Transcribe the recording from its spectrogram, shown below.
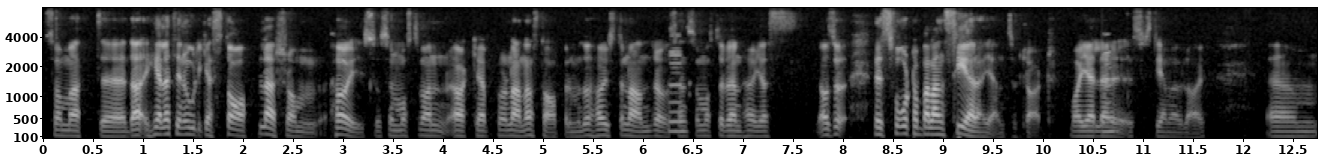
som att eh, det är hela tiden olika staplar som höjs och sen måste man öka på en annan stapel men då höjs den andra och sen Mm. så måste den höjas. Alltså, det är svårt att balansera jämt såklart vad gäller Mm. system överlag. Um,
